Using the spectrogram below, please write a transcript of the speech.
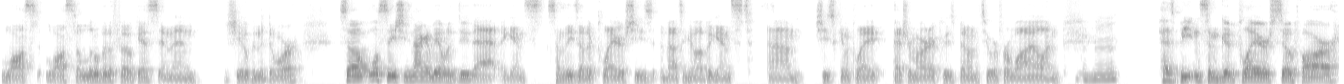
lost lost a little bit of focus, and then she opened the door. So we'll see. She's not going to be able to do that against some of these other players she's about to go up against. Um, she's going to play Petra Martic, who's been on the tour for a while and mm-hmm. has beaten some good players so far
